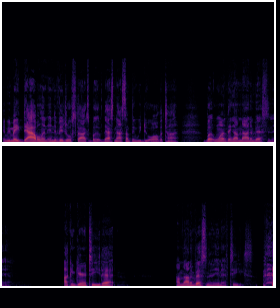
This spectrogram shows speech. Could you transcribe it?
And we may dabble in individual stocks, but that's not something we do all the time. But one thing I'm not investing in, I can guarantee you that. I'm not investing in NFTs.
